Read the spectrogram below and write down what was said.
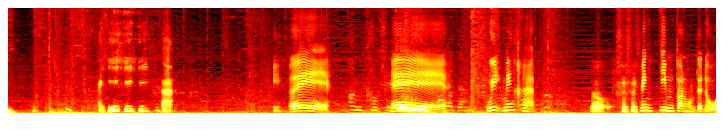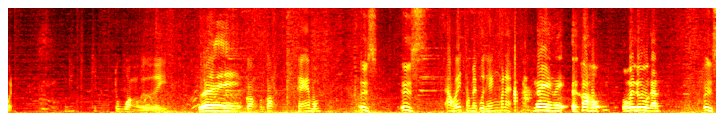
มไอ้ฮีฮีฮีอะ เอ้ย Uncultured. Hey. All of them. อุ๊ยแม่งขาด แล้ว แม่งจิ้มตอนผมจะโดดจ้วงเลย เฮ้ย กล้องคุณกล้องแทงให้ผมอึสอึส อ้าวเฮ้ยทำไมกูแทงมันอะแม่งเลยเอ้าผมไม่รู้เหมือนกัน อึส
